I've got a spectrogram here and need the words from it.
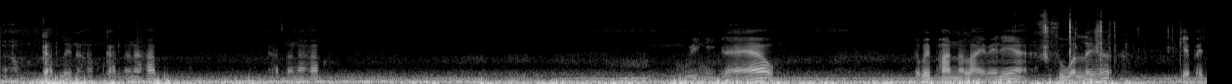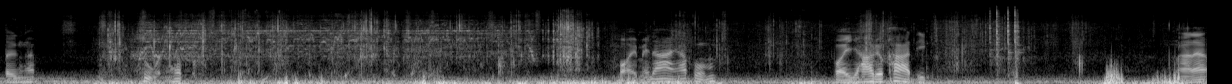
เอากัดเลยนะครับ กัดแล้วนะครับ กัดแล้วนะครับ วิ่งอีกแล้ว จะ ไปพันอะไรไหมเนี่ย สวนเลยเถอะเก็บให้ตึงครับ สวนครับ ปล่อยไม่ได้ครับผม ปล่อยยาวเดี๋ยวขาดอีก มาแล้ว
